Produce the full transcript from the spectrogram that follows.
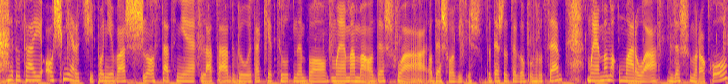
tutaj o śmierci, ponieważ no, ostatnie lata były takie trudne, bo moja mama odeszła, odeszła widzisz, to też do tego wrócę. Moja mama umarła w zeszłym roku.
